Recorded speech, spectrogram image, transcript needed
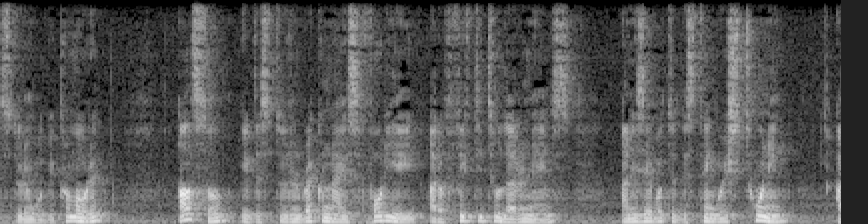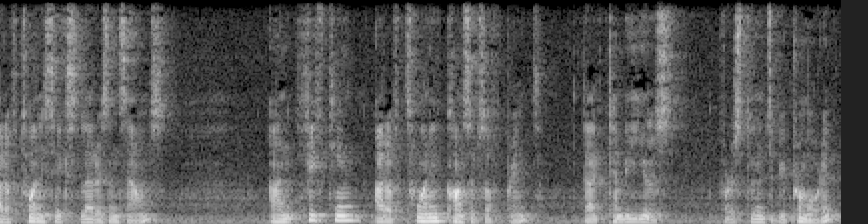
student will be promoted. Also, if the student recognizes 48 out of 52 letter names and is able to distinguish 20 out of 26 letters and sounds, and 15 out of 20 concepts of print that can be used for a student to be promoted.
